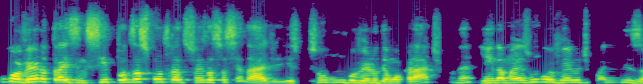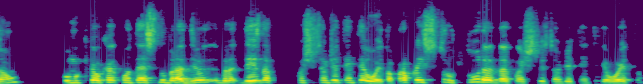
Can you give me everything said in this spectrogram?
O governo traz em si todas as contradições da sociedade. Isso é um governo democrático, né? E ainda mais um governo de coalizão, como que é o que acontece no Brasil desde a Constituição de 88. A própria estrutura da Constituição de 88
